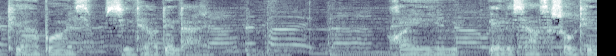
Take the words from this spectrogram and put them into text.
TFBOYS 心跳电台，欢迎您的下次收听。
